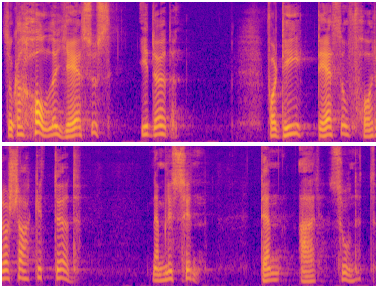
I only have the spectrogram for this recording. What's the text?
som kan holde Jesus i døden. Fordi det som forårsaket død, nemlig synd, den er sonet.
